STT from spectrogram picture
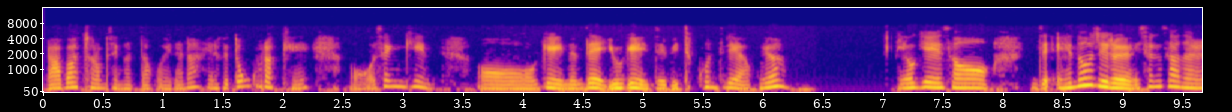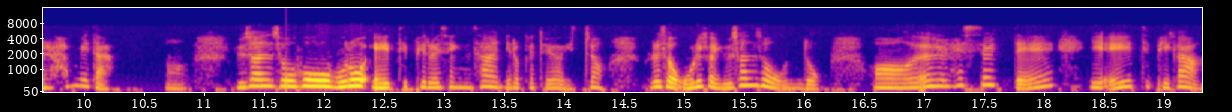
라바처럼 생겼다고 해야 되나? 이렇게 동그랗게 어, 생긴 어, 게 있는데 이게 이제 미토콘드리아고요. 여기에서 이제 에너지를 생산을 합니다. 어, 유산소 호흡으로 ATP를 생산 이렇게 되어 있죠. 그래서 우리가 유산소 운동을 했을 때 이 ATP가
